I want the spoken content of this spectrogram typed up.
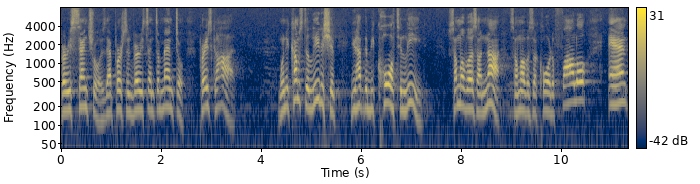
very sensual? Is that person very sentimental? Praise God. When it comes to leadership, you have to be called to lead. Some of us are not. Some of us are called to follow, and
